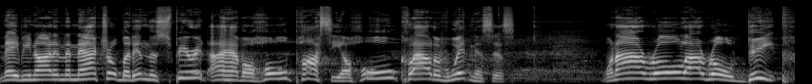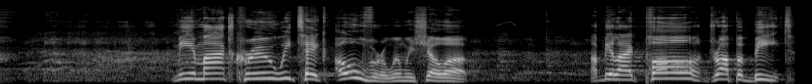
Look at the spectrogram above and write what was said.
Maybe not in the natural, but in the spirit, I have a whole posse, a whole cloud of witnesses. When I roll, I roll deep. Me and my crew, we take over when we show up. I'll be like, Paul, drop a beat.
